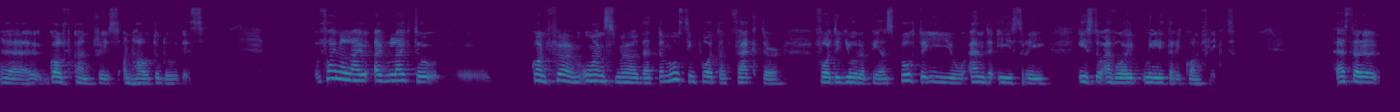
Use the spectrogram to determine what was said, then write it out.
uh, Gulf countries on how to do this. Finally, I, I would like to uh, confirm once more that the most important factor for the Europeans, both the EU and the E3, is to avoid military conflict. As the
